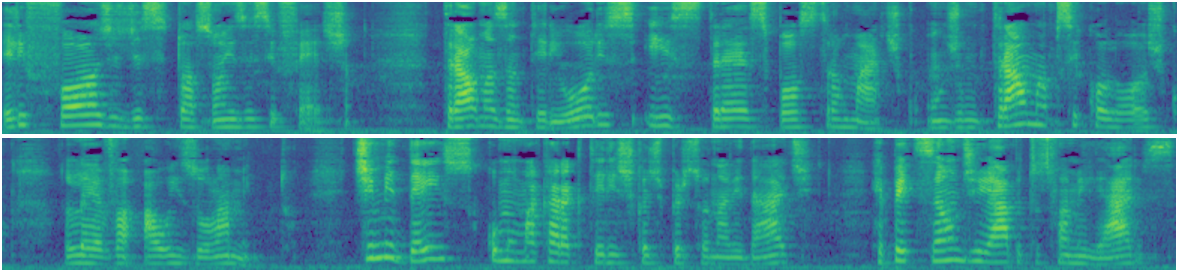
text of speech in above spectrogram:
ele foge de situações e se fecha. Traumas anteriores e estresse pós-traumático, onde um trauma psicológico leva ao isolamento. Timidez como uma característica de personalidade, repetição de hábitos familiares,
